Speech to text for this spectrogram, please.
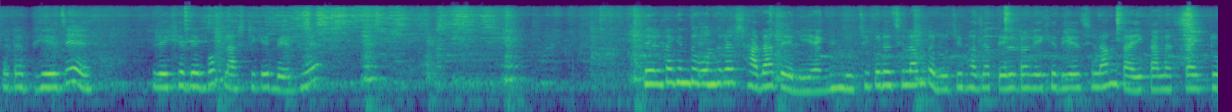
সেটা ভেজে রেখে দেব প্লাস্টিকে বেঁধে। তেলটা কিন্তু বন্ধুরা সাদা তেলই। একদিন লুচি করেছিলাম তো, লুচি ভাজা তেলটা রেখে দিয়েছিলাম, তাই কালারটা একটু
